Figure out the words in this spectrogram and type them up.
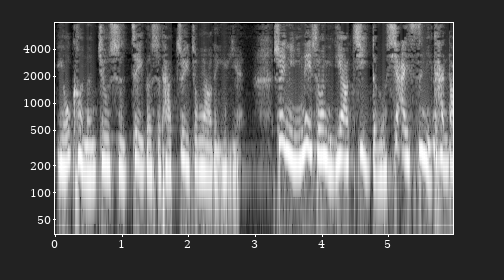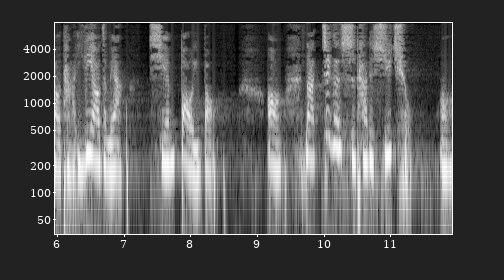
有可能就是这个是他最重要的语言。所以你那时候你一定要记得，下一次你看到他，一定要怎么样？先抱一抱哦，那这个是他的需求哦。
